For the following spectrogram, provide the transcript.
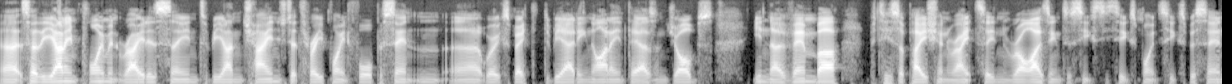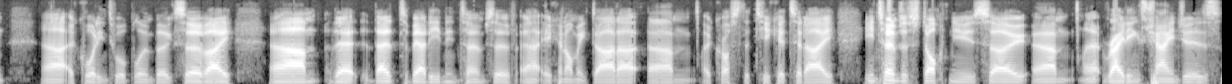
Uh, so the unemployment rate is seen to be unchanged at 3.4%, and uh, we're expected to be adding 19,000 jobs in November. Participation rate seen rising to 66.6%, uh, according to a Bloomberg survey. Um, that that's about it in terms of uh, economic data um, across the ticker today. In terms of stock news, so um, uh, ratings changes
